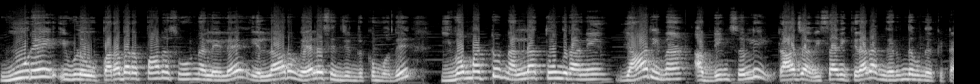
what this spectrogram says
ஊரே இவ்வளவு பரபரப்பான சூழ்நிலையில எல்லாரும் வேலை செஞ்சுட்டு இருக்கும்போது இவன் மட்டும் நல்லா தூங்குறானே யார் இவன்? அப்படின்னு சொல்லி ராஜா விசாரிக்கிறார் அங்க இருந்தவங்க கிட்ட.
